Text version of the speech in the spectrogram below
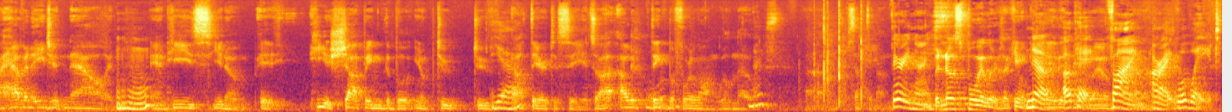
I have an agent now, and Mm-hmm. and he's you know. It, he is shopping the book, you know, to to Yeah. out there to see it. So I, I would think before long we'll know Nice. um, something on. Very nice. But no spoilers. I can't. No. Okay. Fine. that. All right. We'll wait.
